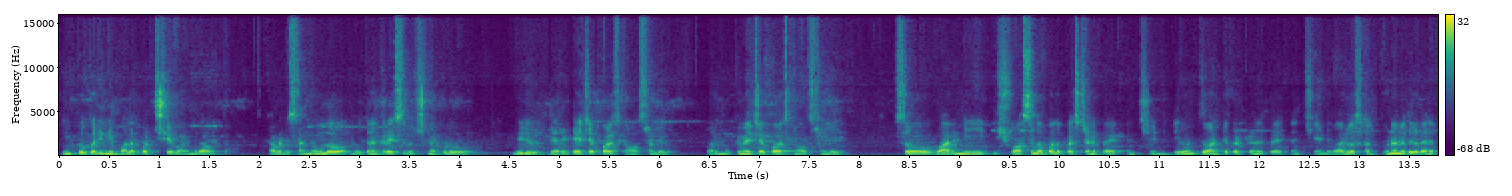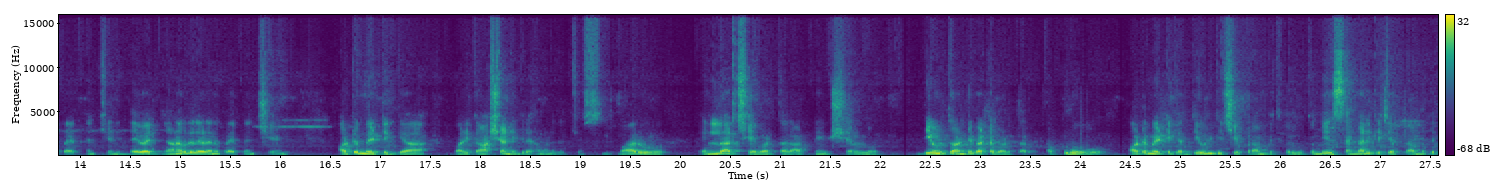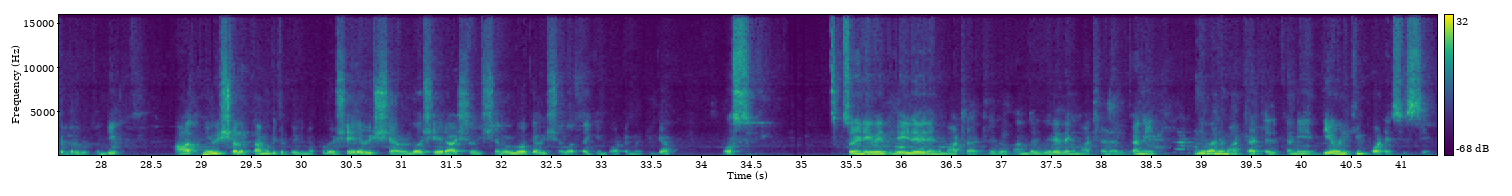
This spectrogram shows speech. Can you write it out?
ఇంకొకరిని బలపరిచే వారముగా అవుతాం. కాబట్టి సంఘంలో నూతన క్రైస్తులు వచ్చినప్పుడు మీరు డైరెక్ట్గా చెప్పాల్సిన అవసరం లేదు. వారి ముఖ్యమే చెప్పాల్సిన అవసరం లేదు. సో వారిని విశ్వాసంలో బలపరచడానికి ప్రయత్నం చేయండి. దేవునితో అంటుకట్టడానికి ప్రయత్నం చేయండి. వారిలో సద్గుణం ఎదగడానికి ప్రయత్నం చేయండి. దైవ జ్ఞానం ఎదగడానికి ప్రయత్నం చేయండి. ఆటోమేటిక్గా వారికి ఆశా నిగ్రహం అనేది వచ్చేస్తుంది. వారు ఎన్లార్జ్ చేయబడతారు ఆత్మీయ విషయాల్లో. దేవునితో అంటుకట్టబడతారు. అప్పుడు ఆటోమేటిక్గా దేవునికి ఇచ్చే ప్రాముఖ్యత పెరుగుతుంది సంఘానికి ఇచ్చే ప్రాముఖ్యత పెరుగుతుంది. ఆత్మీయ విషయాలు ప్రాముఖ్యత పెరిగినప్పుడు శరీర విషయాలలో శరీర ఆశల విషయాల్లో లోక విషయాల్లో తగ్గింపు ఆటోమేటిక్గా వస్తుంది. సో నేను ఏవైతే వేరే విధంగా మాట్లాడట్లేదు అందరూ వేరే విధంగా మాట్లాడారు కానీ నేను ఇవన్నీ మాట్లాడట్లేదు కానీ దేవునికి ఇంపార్టెన్స్ ఇస్తే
